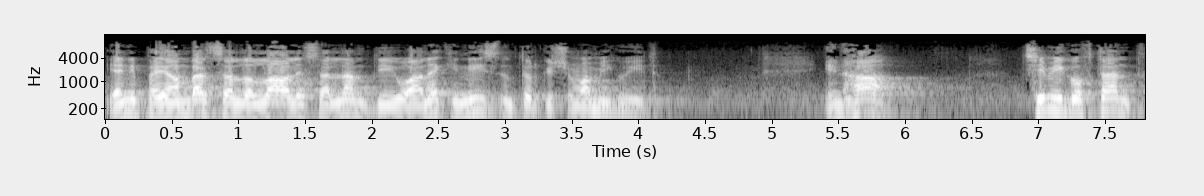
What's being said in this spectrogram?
یعنی پیامبر صلی الله علیه وسلم دیوانه کی نیست اینطور که شما می‌گویید. اینها چی می‌گفتند؟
